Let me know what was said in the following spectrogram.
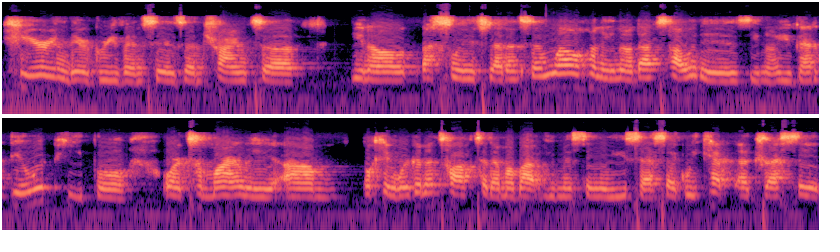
hearing their grievances and trying to, you know, assuage that and say, well, honey, no, that's how it is. You know, you got to deal with people. Or to Marley, um, okay, we're going to talk to them about you missing recess. Like we kept addressing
